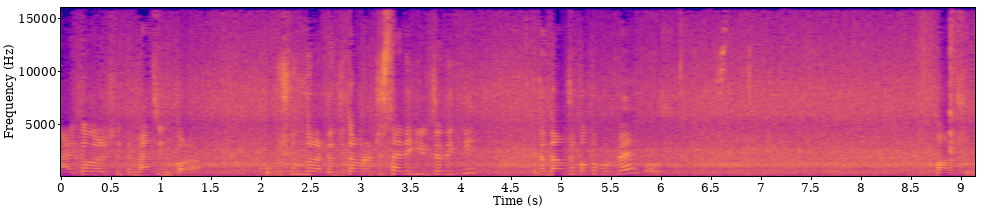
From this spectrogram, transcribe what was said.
গায়ে কালারের সাথে ম্যাচিং করা। খুবই সুন্দর একটা জুতো। আমরা একটু সাইডে হিলটা দেখি। এটার দামটা কত পড়বে? বারোশো।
